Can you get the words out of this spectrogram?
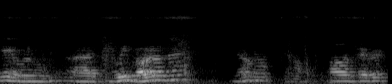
Okay, well, uh, did we vote on that? No? All in favor?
